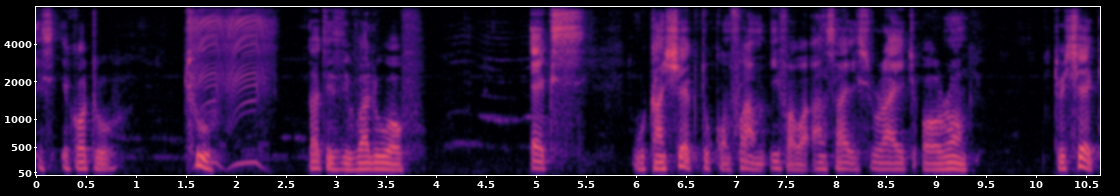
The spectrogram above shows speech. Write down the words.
is equal to 2. That is the value of x. We can check to confirm if our answer is right or wrong. To check,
